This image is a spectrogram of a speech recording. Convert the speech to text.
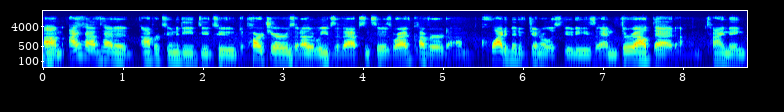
um, I have had an opportunity due to departures and other leaves of absences where I've covered um, quite a bit of generalist duties. And throughout that um, timing,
